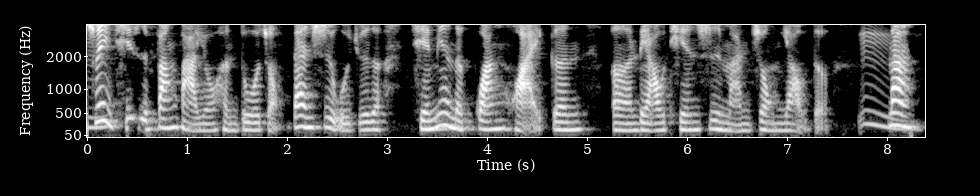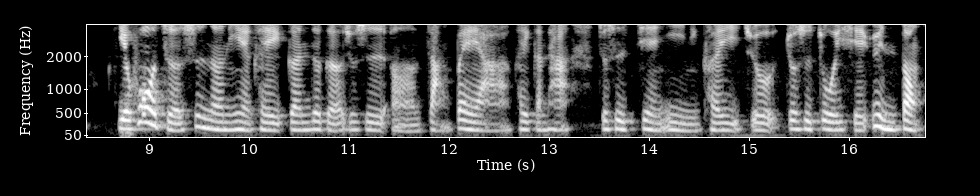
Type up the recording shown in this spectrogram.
所以其实方法有很多种，但是我觉得前面的关怀跟呃聊天是蛮重要的。嗯，那也或者是呢，你也可以跟这个就是呃长辈啊，可以跟他就是建议，你可以就就是做一些运动。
